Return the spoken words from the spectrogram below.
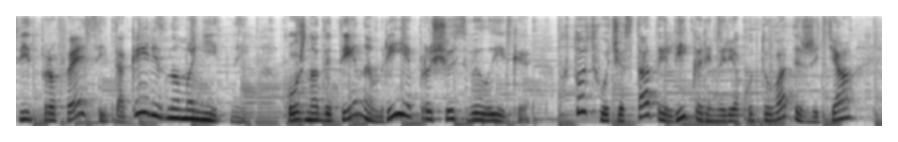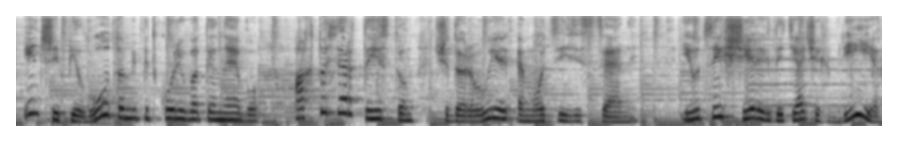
Світ професій такий різноманітний. Кожна дитина мріє про щось велике. Хтось хоче стати лікарем і рятувати життя, інший пілотом і підкорювати небо, а хтось артистом, що дарує емоції зі сцени. І у цих щирих дитячих мріях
